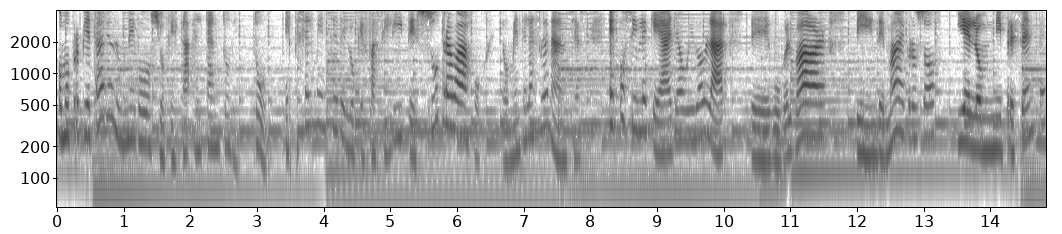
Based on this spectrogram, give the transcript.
Como propietario de un negocio que está al tanto de todo, especialmente de lo que facilite su trabajo y aumente las ganancias, es posible que haya oído hablar de Google Bar, Bing de Microsoft y el omnipresente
